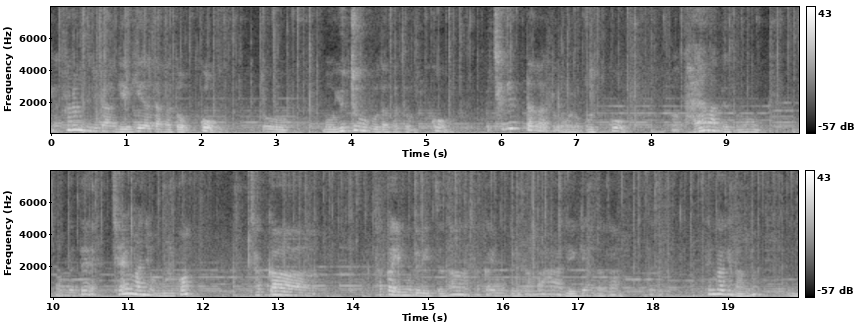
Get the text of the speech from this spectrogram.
그냥 사람들이랑 얘기하다가도 없고 또 뭐 유튜브 보다가도 없고 또책 읽다가도 얻고 어, 다양한 데서 얻는데 제일 많이 얻는 건 작가 작가 이모들이 있잖아 작가 이모들이랑 막 얘기하다가 생각이 나면 음,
